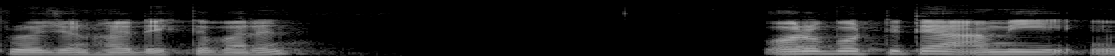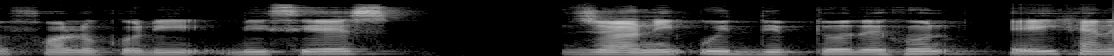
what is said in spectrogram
প্রয়োজন হয় দেখতে পারেন। পরবর্তীতে আমি ফলো করি বিসিএস জার্নি উইথ দীপ্ত দেখুন, এইখানে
